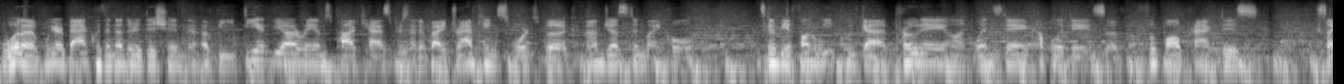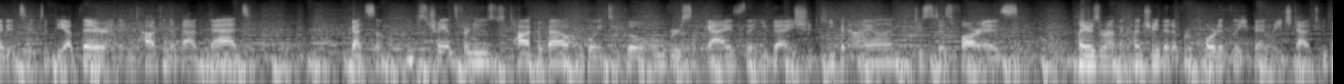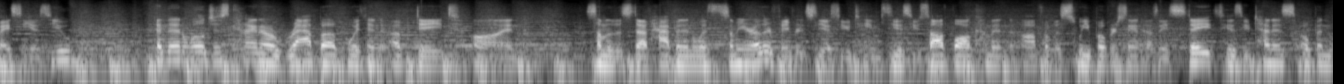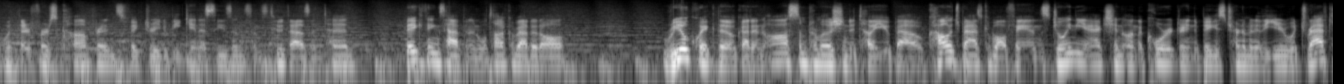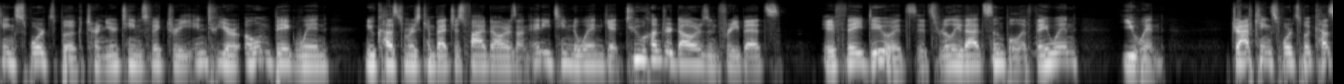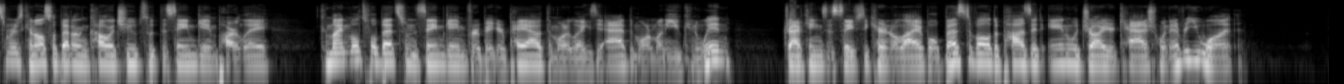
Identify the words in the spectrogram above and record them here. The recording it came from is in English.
What up? We are back with another edition of the DNVR Rams podcast presented by DraftKings Sportsbook. I'm Justin Michael. It's going to be a fun week. We've got Pro Day on Wednesday, a couple of days of, of football practice. Excited to, to be up there and, and talking about that. We've got some hoops transfer news to talk about. I'm going to go over some guys that you guys should keep an eye on, just as far as players around the country that have reportedly been reached out to by CSU. And then we'll just kind of wrap up with an update on some of the stuff happening with some of your other favorite CSU teams. CSU softball coming off of a sweep over San Jose State. CSU tennis opened with their first conference victory to begin a season since 2010. Big things happening. We'll talk about it all. Real quick, though, got an awesome promotion to tell you about. College basketball fans, join the action on the court during the biggest tournament of the year with DraftKings Sportsbook. Turn your team's victory into your own big win. New customers can bet just $5 on any team to win, get $200 in free bets. If they do, it's it's really that simple. If they win, you win. DraftKings Sportsbook customers can also bet on college hoops with the same game parlay. Combine multiple bets from the same game for a bigger payout. The more legs you add, the more money you can win. DraftKings is safe, secure, and reliable. Best of all, deposit and withdraw your cash whenever you want.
